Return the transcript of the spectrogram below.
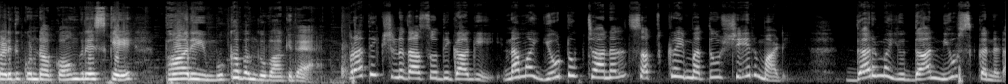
ಕಳೆದುಕೊಂಡ ಕಾಂಗ್ರೆಸ್ಗೆ ಭಾರಿ ಮುಖಭಂಗವಾಗಿದೆ. ಪ್ರತಿ ಕ್ಷಣದ ಸುದ್ದಿಗಾಗಿ ನಮ್ಮ ಯೂಟ್ಯೂಬ್ ಚಾನೆಲ್ ಸಬ್ಸ್ಕ್ರೈಬ್ ಮತ್ತು ಶೇರ್ ಮಾಡಿ. ಧರ್ಮಯುದ್ಧ ನ್ಯೂಸ್ ಕನ್ನಡ,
